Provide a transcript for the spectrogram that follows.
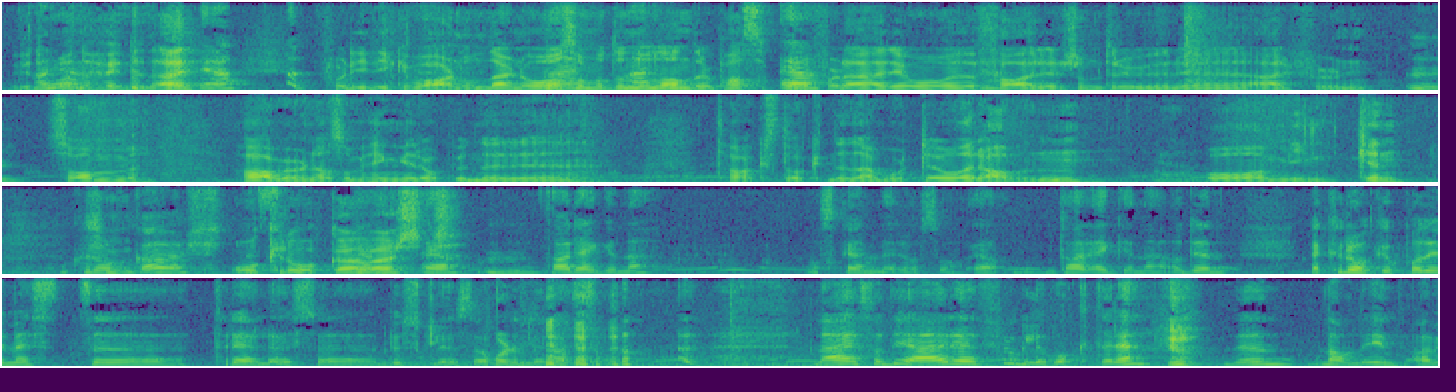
ute Ah, på ja. en høyde der. Ja. Fordi det ikke var noen der nå, Nei, så måtte nei. noen andre passe på. Ja. For det er jo farer som truer eh, ærfuglen. Mm. Som havørna som henger opp under eh, takstokkene der borte, og ravnen. Og minken. Og kråka er verst. Og kråka er verst. Ja, ja, mm, tar eggene. Og skremmer også. Ja, tar eggene. Og den, er kråker på de mest uh, treløse, buskløse holmer. Altså. Nei, så de er eh, fuglevoktere. Ja. Det er navnet har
